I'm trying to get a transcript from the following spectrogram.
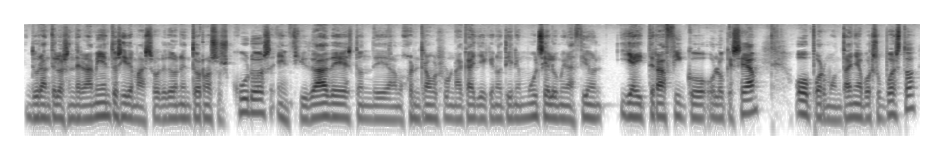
durante los entrenamientos y demás, sobre todo en entornos oscuros, en ciudades donde a lo mejor entramos por una calle que no tiene mucha iluminación y hay tráfico o lo que sea, o por montaña, por supuesto,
